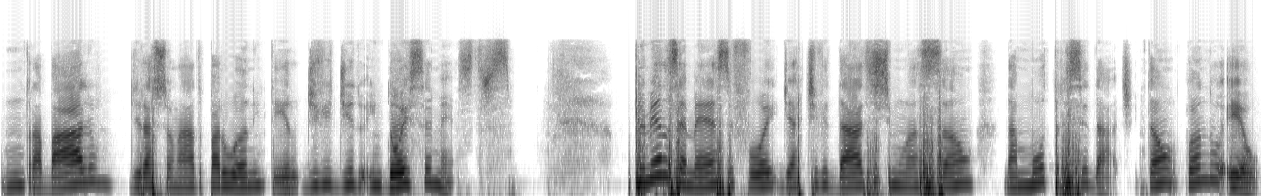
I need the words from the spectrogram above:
Um trabalho direcionado para o ano inteiro, dividido em dois semestres. Primeiro semestre foi de atividade de estimulação da motricidade. Então, quando eu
